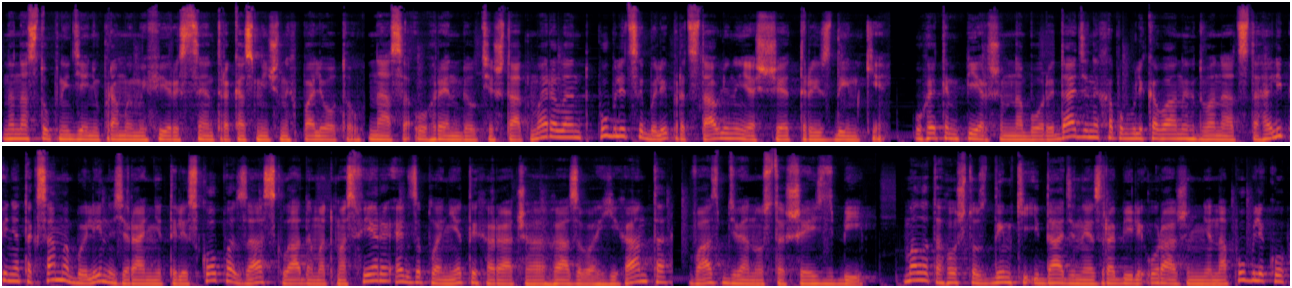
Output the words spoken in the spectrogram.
На наступны дзень у прамым эфіры з цэнтра касмічных палётаў NASAа ў Грэнбелці штат Мэриленд публіцы былі прадстаўлены яшчэ тры здымкі. У гэтым першым наборы дадзеных апублікаваных 12 ліпеня таксама былі назіранні тэлескопа за складам атмасферы экзапланеты гарачага газавага гіганта васп 96b. Мало таго, што здымкі і дадзеныя зрабілі ўражанне на публіку,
